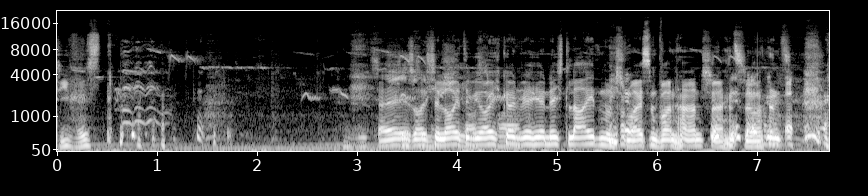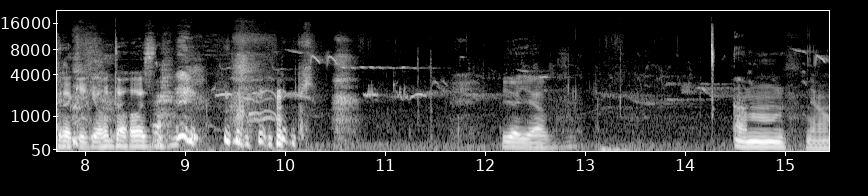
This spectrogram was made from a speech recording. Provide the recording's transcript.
Die wissen. Hey, solche Leute wie euch können wir hier nicht leiden und schmeißen Bananenschein zu uns. Dreckige Unterhosen. ja, ja. Ähm, ja.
